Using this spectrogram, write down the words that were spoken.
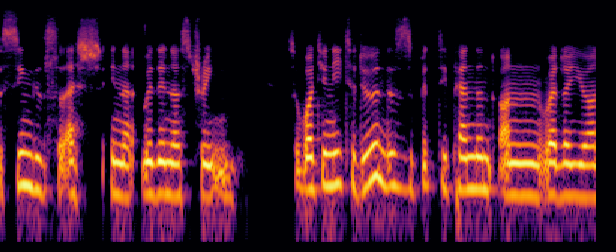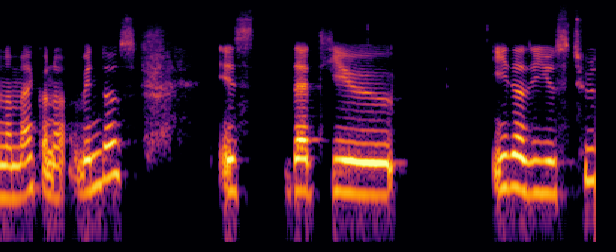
a single slash in a, within a string. So what you need to do, and this is a bit dependent on whether you're on a Mac or a Windows, is that you either use two,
